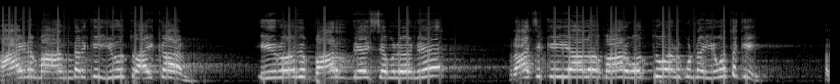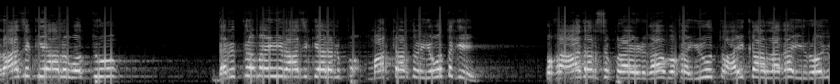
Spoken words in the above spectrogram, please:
ఆయన మా అందరికీ యూత్ ఐకాన్. ఈరోజు భారతదేశంలోనే రాజకీయాలు మారవద్దు అనుకున్న యువతకి రాజకీయాలు వద్దు దరిద్రమైన రాజకీయాలను మాట్లాడుతున్న యువతకి ఒక ఆదర్శప్రాయుడుగా ఒక యూత్ ఐకాన్ లాగా ఈరోజు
